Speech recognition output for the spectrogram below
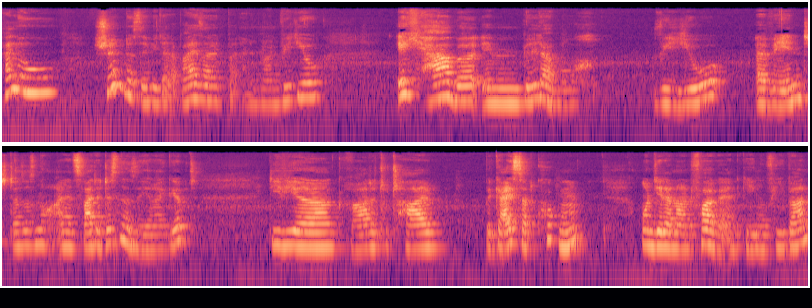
Hallo, schön, dass ihr wieder dabei seid bei einem neuen Video. Ich habe im Bilderbuch-Video erwähnt, dass es noch eine zweite Disney-Serie gibt, die wir gerade total begeistert gucken und jeder neuen Folge entgegenfiebern.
